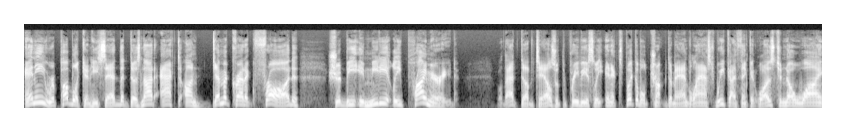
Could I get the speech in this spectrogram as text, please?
Any Republican, he said, that does not act on Democratic fraud should be immediately primaried. Well, that dovetails with the previously inexplicable Trump demand last week, I think it was, to know why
